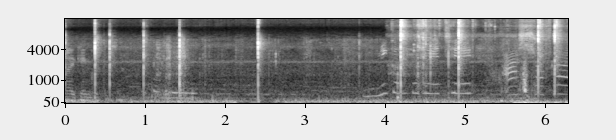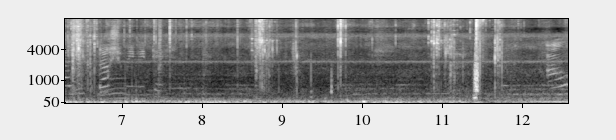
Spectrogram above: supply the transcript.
মাইকিং করতেছে ভূমিকম্প হয়েছে আজ সকাল দশ মিনিটে আউ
